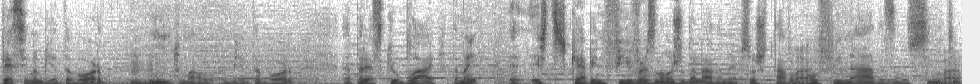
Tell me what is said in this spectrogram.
péssimo ambiente a bordo, muito mau ambiente a bordo. eh, parece que o Bly também eh, estes cabin fevers não ajudam nada, não é? Pessoas que estavam Claro. confinadas a um sítio,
